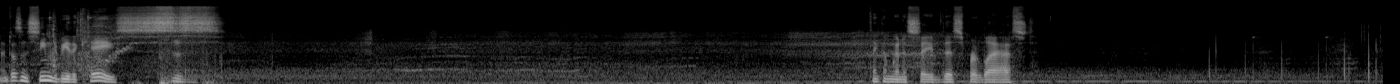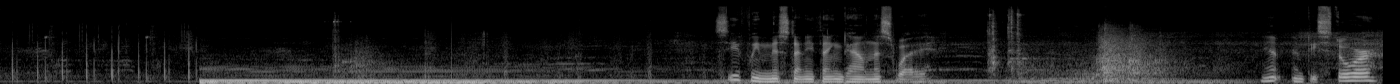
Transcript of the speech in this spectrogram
that doesn't seem to be the case. I think I'm going to save this for last. See if we missed anything down this way. Yep, empty store.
